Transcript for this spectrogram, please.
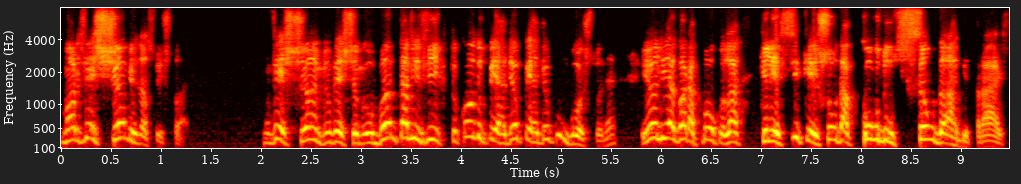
maiores vexames da sua história. Um vexame, um vexame. O Bando estava invicto. Quando perdeu, perdeu com gosto. Né? Eu li agora há pouco lá que ele se queixou da condução da arbitragem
